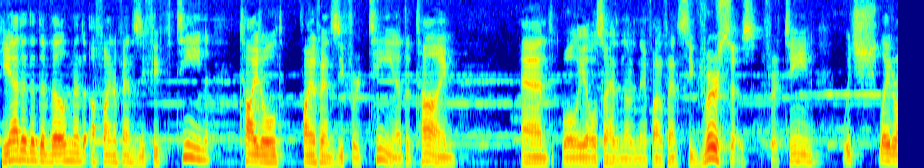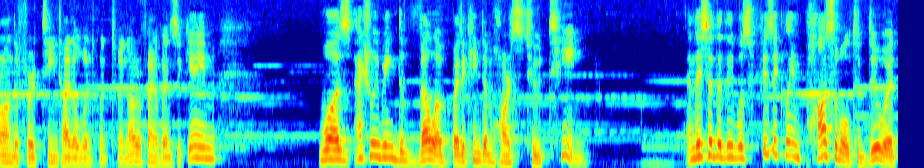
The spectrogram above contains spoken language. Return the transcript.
He added the development of Final Fantasy XV, titled Final Fantasy XIII at the time, and well, he also had another name, Final Fantasy Versus 13, which later on the 13 title went, went to another Final Fantasy game, was actually being developed by the Kingdom Hearts 2 team. And they said that it was physically impossible to do it,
